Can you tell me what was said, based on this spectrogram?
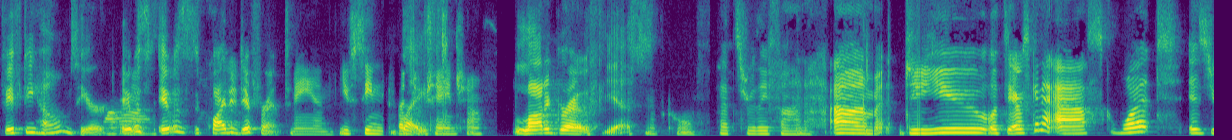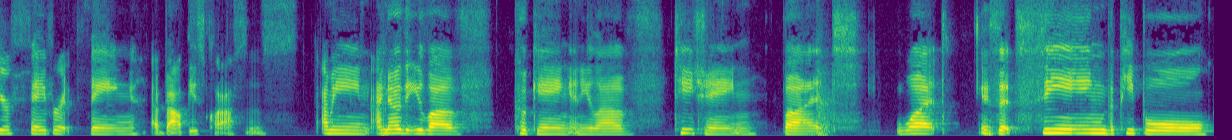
50 homes here. Wow. It was it was quite a different. Man, you've seen a bunch of change, huh? A lot of growth, yes. That's cool. That's really fun. Um, do you let's see, I was gonna ask, what is your favorite thing about these classes? I mean, I know that you love cooking and you love teaching, but what is it seeing the people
